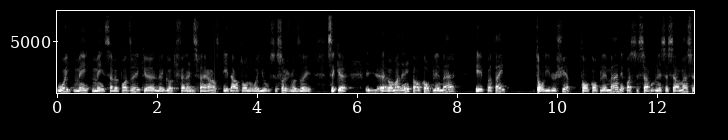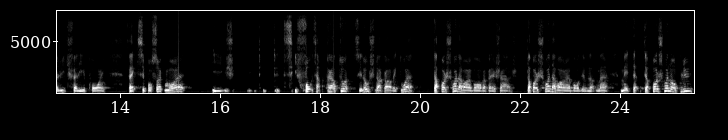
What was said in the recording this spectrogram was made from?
Oui, mais, mais ça ne veut pas dire que le gars qui fait la différence est dans ton noyau. C'est ça que je veux dire. C'est que, à un moment donné, ton complément est peut-être ton leadership. Ton complément n'est pas nécessairement celui qui fait les points. Fait que c'est pour ça que moi, il, faut, ça prend tout. C'est là où je suis d'accord avec toi. Tu n'as pas le choix d'avoir un bon repêchage. Tu n'as pas le choix d'avoir un bon développement. Mais tu n'as pas le choix non plus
